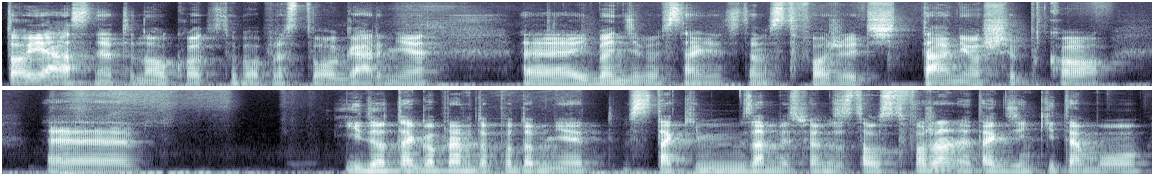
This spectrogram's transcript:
to jasne, to no kod to po prostu ogarnie e, i będziemy w stanie to tam stworzyć tanio, szybko. E, i do tego prawdopodobnie z takim zamysłem został stworzony, tak? Dzięki temu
